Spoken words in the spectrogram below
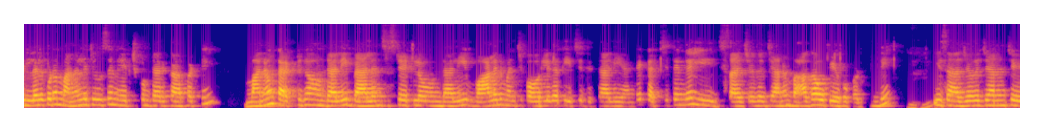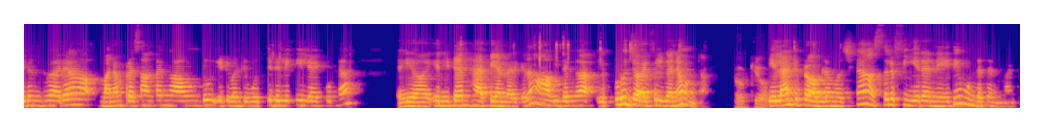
పిల్లలు కూడా మనల్ని చూసే నేర్చుకుంటారు కాబట్టి మనం కరెక్ట్గా ఉండాలి బ్యాలెన్స్ స్టేట్లో ఉండాలి వాళ్ళని మంచి పౌరులుగా తీర్చిదిద్దాలి అంటే ఖచ్చితంగా ఈ సహజోగ ధ్యానం బాగా ఉపయోగపడుతుంది. ఈ సహజోగ ధ్యానం చేయడం ద్వారా మనం ప్రశాంతంగా ఉంటూ ఎటువంటి ఒత్తిడిలకి లేకుండా ఎనీ టైం హ్యాపీ అన్నారు కదా ఆ విధంగా ఎప్పుడూ జాయ్ఫుల్ గానే ఉంటాం. ఎలాంటి ప్రాబ్లం వచ్చినా అసలు ఫియర్ అనేది ఉండదు అనమాట.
